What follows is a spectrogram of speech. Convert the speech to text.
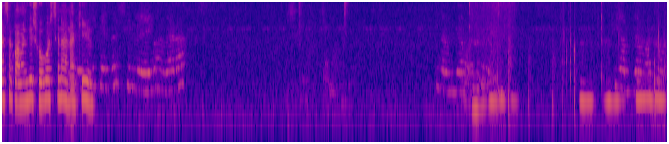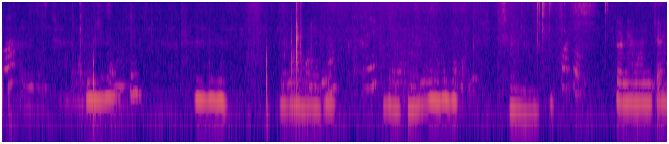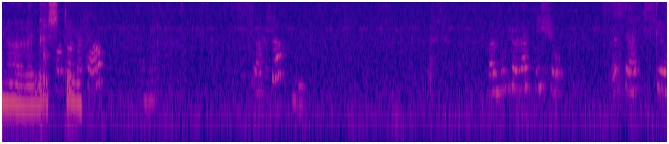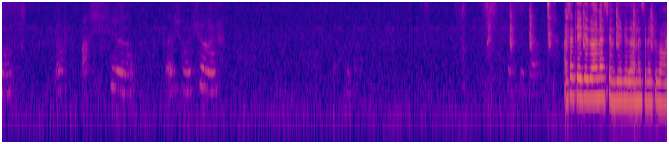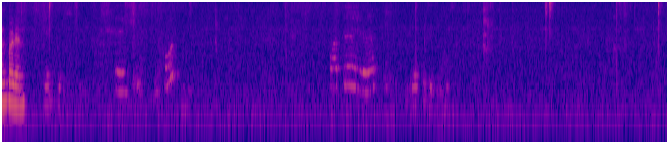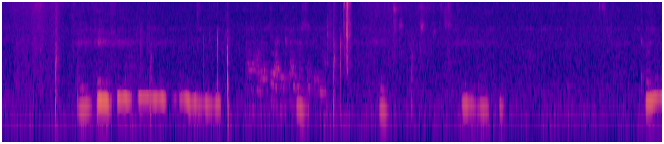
আচ্ছা কমেন্ট কি শো করছে না নাকি? মন চাই না বৃষ্টি। আচ্ছা কে কে জয়েন আছেন কে কে জয়েন আছেন একটু কমেন্ট করেন।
